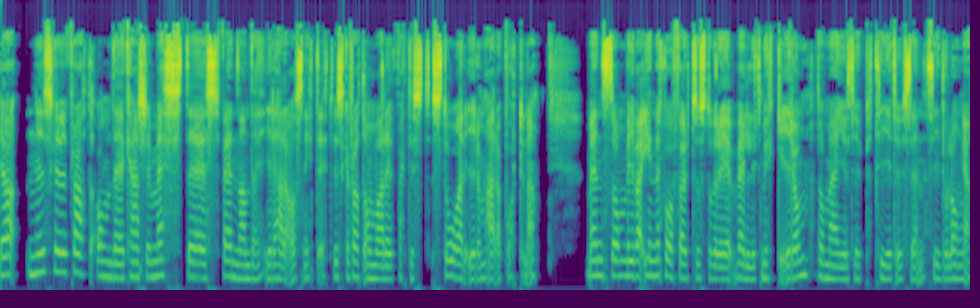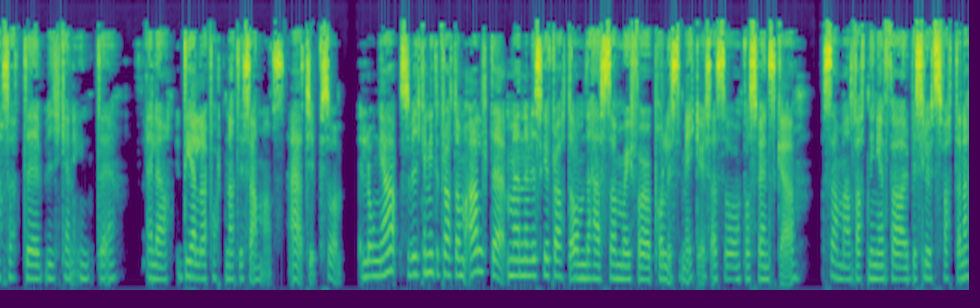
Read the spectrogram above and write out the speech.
Ja, nu ska vi prata om det kanske mest eh, spännande i det här avsnittet. Vi ska prata om vad det faktiskt står i de här rapporterna. Men som vi var inne på förut så står det väldigt mycket i dem. De är ju typ 10 000 sidor långa så att eh, vi kan inte, eller ja, delrapporterna tillsammans är typ så långa. Så vi kan inte prata om allt det, men vi ska prata om det här Summary for Policymakers, alltså på svenska sammanfattningen för beslutsfattarna.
